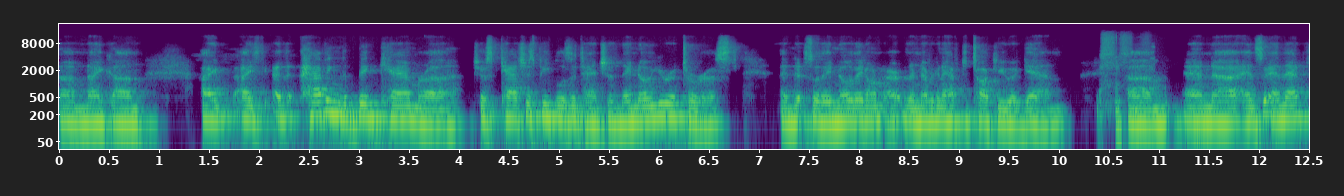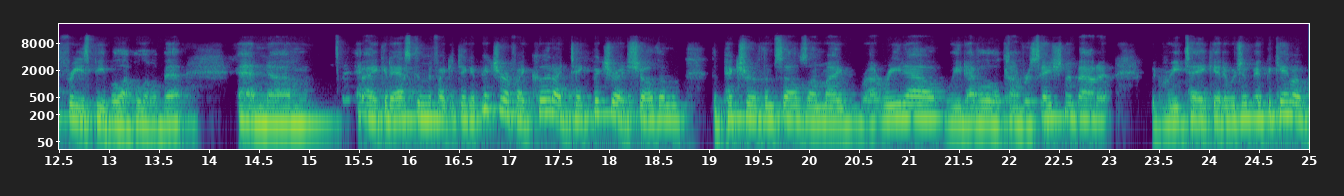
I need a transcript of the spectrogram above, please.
um, Nikon. I, I having the big camera just catches people's attention. They know you're a tourist, and so they know they don't. They're never going to have to talk to you again, um, and uh, and so and that frees people up a little bit. And um, I could ask them if I could take a picture. If I could, I'd take a picture. I'd show them the picture of themselves on my uh, readout. We'd have a little conversation about it. We'd retake it. Which it became a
